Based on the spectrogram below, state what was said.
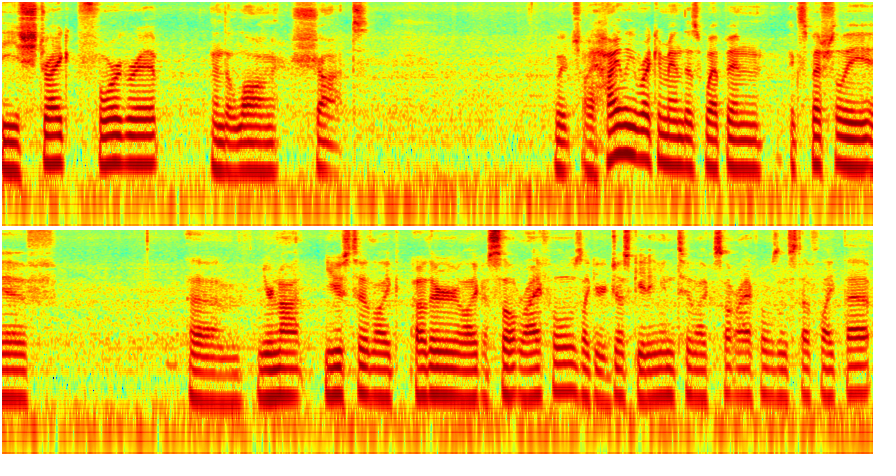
the strike foregrip and the long shot which I highly recommend this weapon especially if um, you're not used to like other like assault rifles like you're just getting into like assault rifles and stuff like that.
